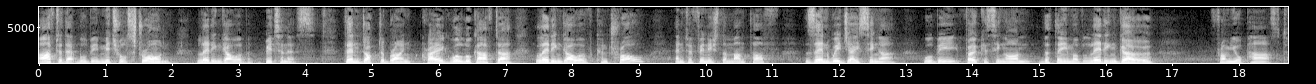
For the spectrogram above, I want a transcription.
After that will be Mitchell Strawn, letting go of bitterness. Then Dr. Brian Craig will look after letting go of control and to finish the month off, Zen Vijay Singer will be focusing on the theme of letting go from your past.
